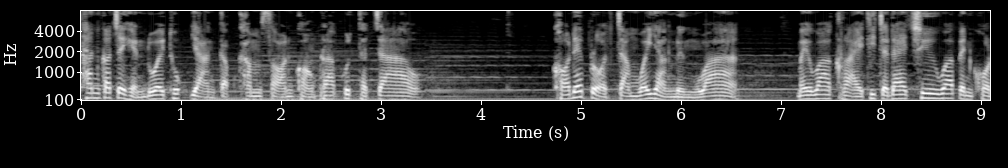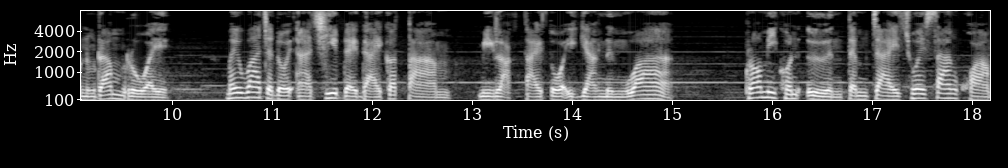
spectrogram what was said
ท่านก็จะเห็นด้วยทุกอย่างกับคำสอนของพระพุทธเจ้า ขอได้โปรดจำไว้อย่างหนึ่งว่า ไม่ว่าใครที่จะได้ชื่อว่าเป็นคนร่ำรวย ไม่ว่าจะโดยอาชีพใด ๆ ก็ตาม มีหลักตายตัวอีกอย่างหนึ่งว่า เพราะมีคนอื่นเต็มใจช่วยสร้างความ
